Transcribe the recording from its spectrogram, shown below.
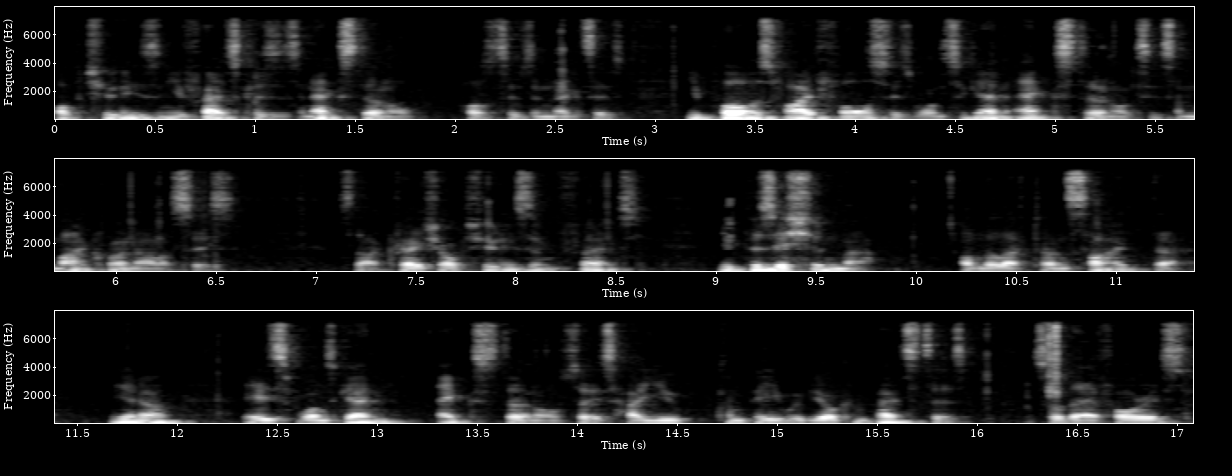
opportunities and your threats because it's an external positives and negatives. Your Porter's five forces, once again, external because it's a micro analysis, so that creates your opportunities and threats. Your position map, on the left hand side there, you know, is once again external. So it's how you compete with your competitors. So therefore it's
